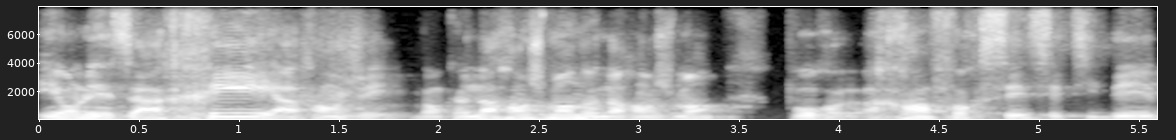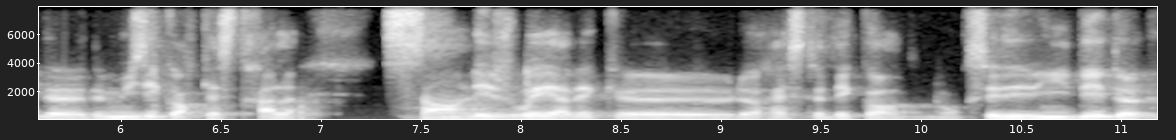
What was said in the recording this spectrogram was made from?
et on les a réarrangés, donc un arrangement d'un arrangement pour renforcer cette idée de, de, musique orchestrale sans les jouer avec euh, le reste des cordes. Donc c'est une idée de,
